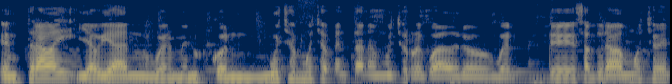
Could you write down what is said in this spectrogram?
entraba y habían weón, menús con muchas, muchas ventanas, muchos recuadros, weón, te saturaba mucho el,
